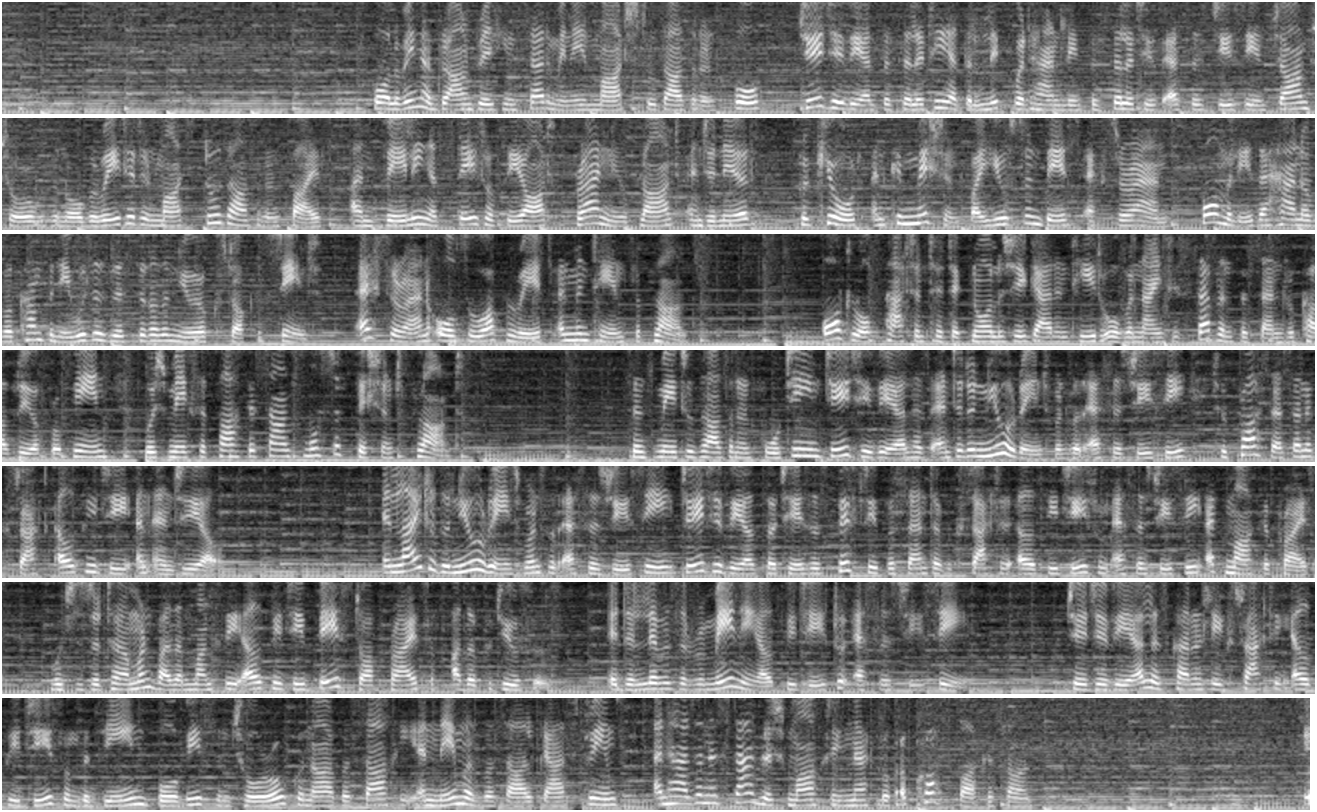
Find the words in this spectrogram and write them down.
Following a groundbreaking ceremony in March 2004, JJVL facility at the liquid handling facility of SSGC in Jamshoro was inaugurated in March 2005, unveiling a state-of-the-art brand new plant engineered, procured and commissioned by Houston-based Exterran, formerly the Hanover Company which is listed on the New York Stock Exchange. Exterran also operates and maintains the plants. Ortloff patented technology guaranteed over 97% recovery of propane, which makes it Pakistan's most efficient plant. Since May 2014, JJVL has entered a new arrangement with SSGC to process and extract LPG and NGL. In light of the new arrangements with SSGC, JJVL purchases 50% of extracted LPG from SSGC at market price, which is determined by the monthly LPG base stock price of other producers. It delivers the remaining LPG to SSGC. JJVL is currently extracting LPG from Badin, Bobi, Sanchoro, Kunar Pasakhi and Naimat Basal gas streams and has an established marketing network across Pakistan.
